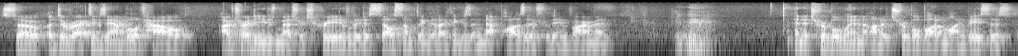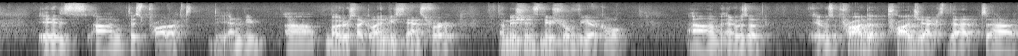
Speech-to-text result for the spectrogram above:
So a direct example of how I've tried to use metrics creatively to sell something that I think is a net positive for the environment and a triple win on a triple bottom line basis is um, this product, the ENVI uh, motorcycle. ENVI stands for Emissions Neutral Vehicle, um, and it was a it was a product project that uh,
